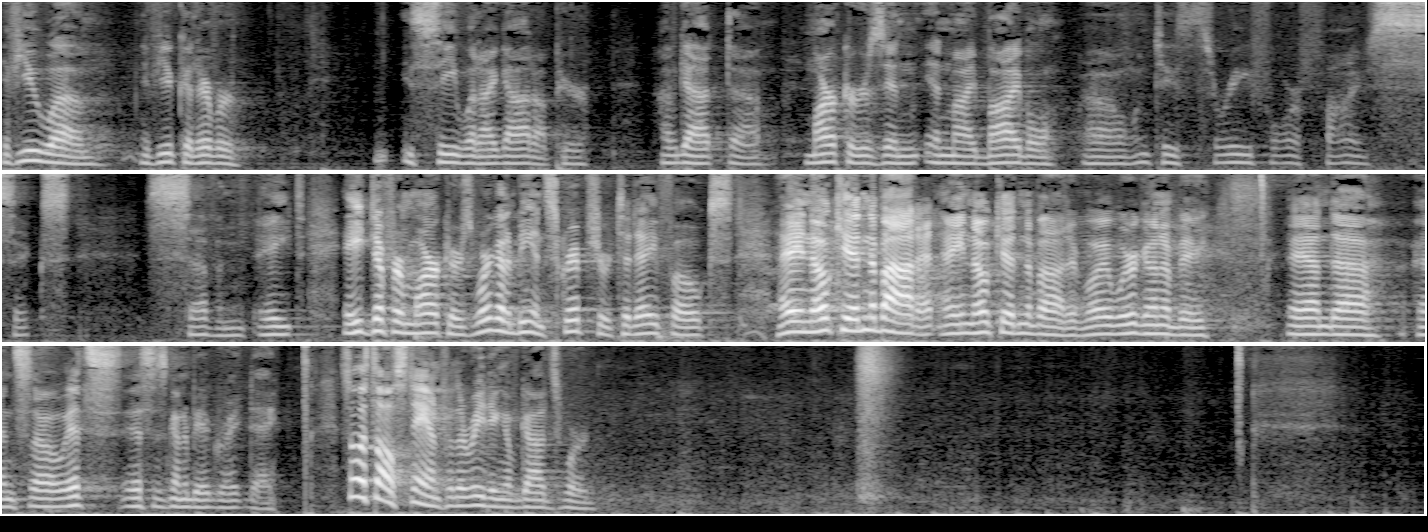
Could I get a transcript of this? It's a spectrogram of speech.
If you, uh, if you could ever see what I got up here, I've got uh, markers in, in my Bible. Uh, one, two, three, four, five, six, seven, eight. Eight different markers. We're going to be in Scripture today, folks. Hey, no kidding about it. Ain't no kidding about it. Boy, we're going to be. And, uh, and so it's, this is going to be a great day. So let's all stand for the reading of God's Word.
